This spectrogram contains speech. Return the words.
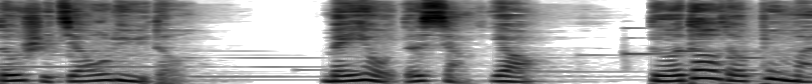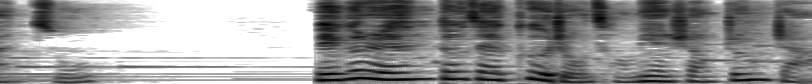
都是焦虑的，没有的想要，得到的不满足。每个人都在各种层面上挣扎，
